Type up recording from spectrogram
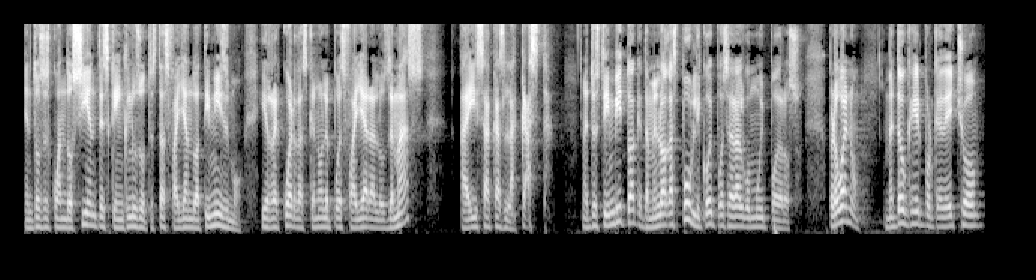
Entonces cuando sientes que incluso te estás fallando a ti mismo y recuerdas que no le puedes fallar a los demás, ahí sacas la casta entonces te invito a que también lo hagas público y puede ser algo muy poderoso. Pero bueno, me tengo que ir porque de hecho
